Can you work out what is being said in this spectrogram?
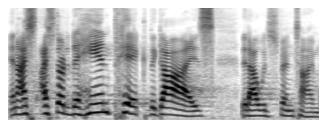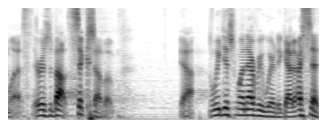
And I, I started to handpick the guys that I would spend time with. There was about six of them. Yeah, we just went everywhere together. I said,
